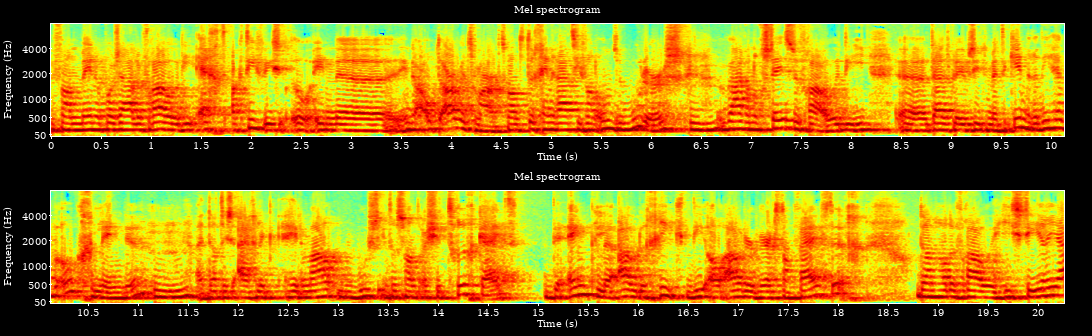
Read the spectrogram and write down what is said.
van menopausale vrouwen die echt actief is in de, in de, op de arbeidsmarkt. Want de generatie van onze moeders waren nog steeds de vrouwen die eh, thuis bleven zitten met de kinderen. Die hebben ook geleden. En dat is eigenlijk helemaal woest interessant als je terugkijkt. De enkele oude Griek die al ouder werd dan 50 Dan hadden vrouwen hysteria,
